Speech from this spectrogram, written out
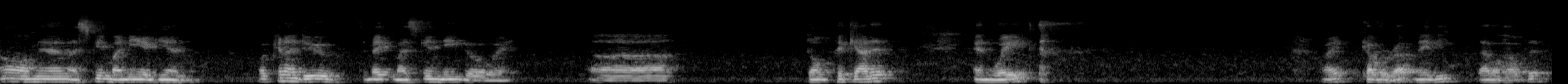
oh man, I skinned my knee again. What can I do to make my skinned knee go away? Uh, don't pick at it and wait. right? Cover it up, maybe. That'll help it.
